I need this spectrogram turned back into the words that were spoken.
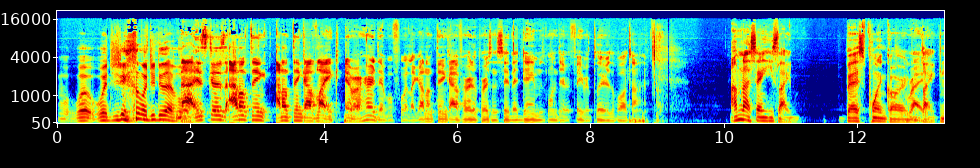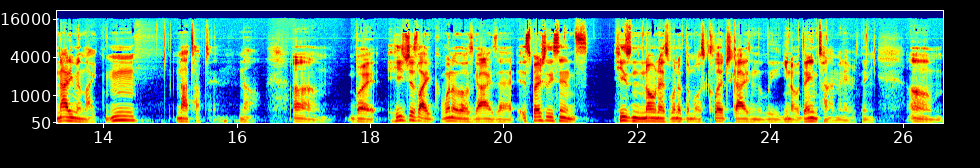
What would you do? Would you do that for? Nah, it's because I don't think I don't think I've like ever heard that before. Like I don't think I've heard a person say that Dame is one of their favorite players of all time. I'm not saying he's like best point guard, Right. Like not even like mm, not top ten, no. Um, but he's just like one of those guys that, especially since he's known as one of the most clutch guys in the league. You know, Dame time and everything. Um,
